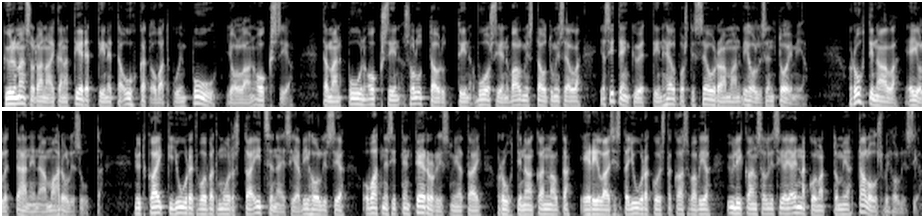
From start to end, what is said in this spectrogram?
Kylmän sodan aikana tiedettiin, että uhkat ovat kuin puu, jolla on oksia. Tämän puun oksiin soluttauduttiin vuosien valmistautumisella ja siten kyettiin helposti seuraamaan vihollisen toimia. Ruhtinaalla ei ole tähän enää mahdollisuutta. Nyt kaikki juuret voivat muodostaa itsenäisiä vihollisia, ovat ne sitten terrorismia tai ruhtinaan kannalta erilaisista juurakoista kasvavia ylikansallisia ja ennakoimattomia talousvihollisia.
